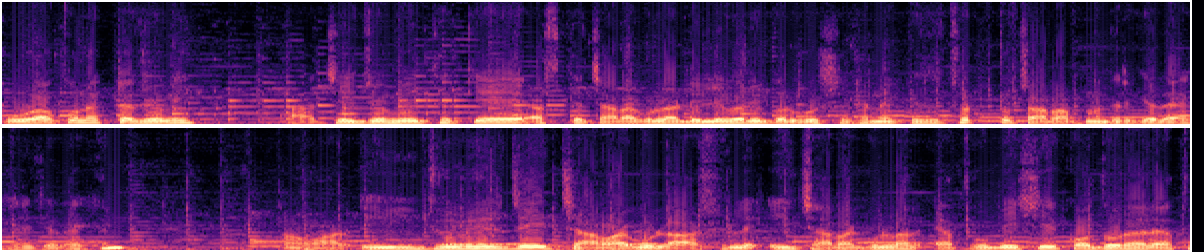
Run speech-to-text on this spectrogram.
পুরাতন একটা জমি। আর যে জমি থেকে আজকে চারাগুলো ডেলিভারি করব, সেখানে কিছু ছোট্ট চারা আপনাদেরকে দেখাই যে দেখেন। আমার এই জমির যেই চারাগুলা, আসলে এই চারাগুলার এত বেশি কদর আর এত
